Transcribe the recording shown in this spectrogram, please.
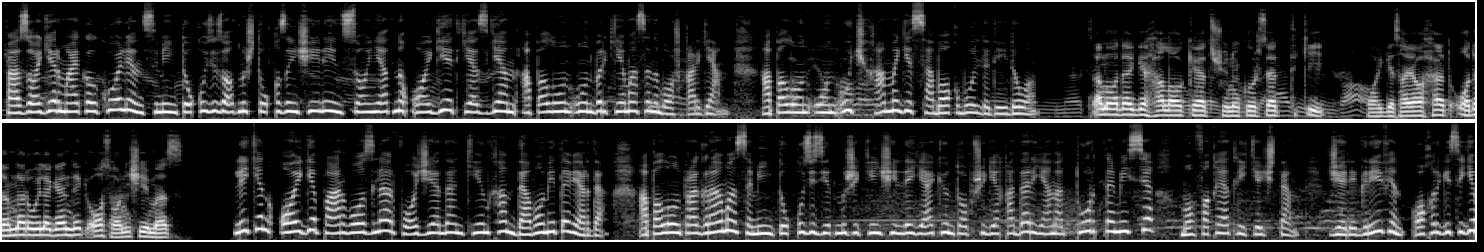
Fazogir maykl kollins 1969 yili insoniyatni oyga yetkazgan apollon 11 kemasini boshqargan. Apollon 13 hammaga saboq bo'ldi deydi u. Samodagi halokat shuni ko'rsatdiki oyga sayohat odamlar o'ylagandek oson ish emas lekin oyga parvozlar fojiadan keyin ham davom etaverdi. Apollon programmasi 1972 yilda yakun topishiga qadar yana to'rtta missiya muvaffaqiyatli kechdi. Jerri griffin oxirgisiga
